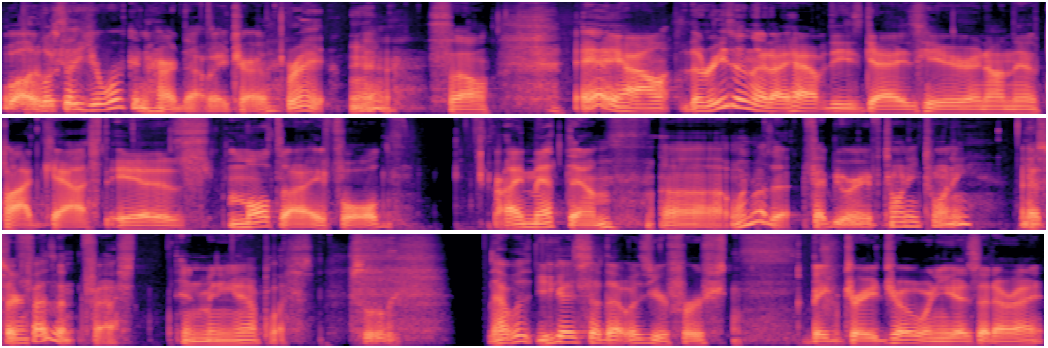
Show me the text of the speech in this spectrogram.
well, it looks like you're working hard that way, Charlie. Right. Yeah. So, anyhow, the reason that I have these guys here and on this podcast is multifold. I met them, uh, when was it? February of 2020? At Yes, the. Pheasant Fest in Minneapolis. Absolutely. That was, you guys said that was your first big trade show when you guys said, all right,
